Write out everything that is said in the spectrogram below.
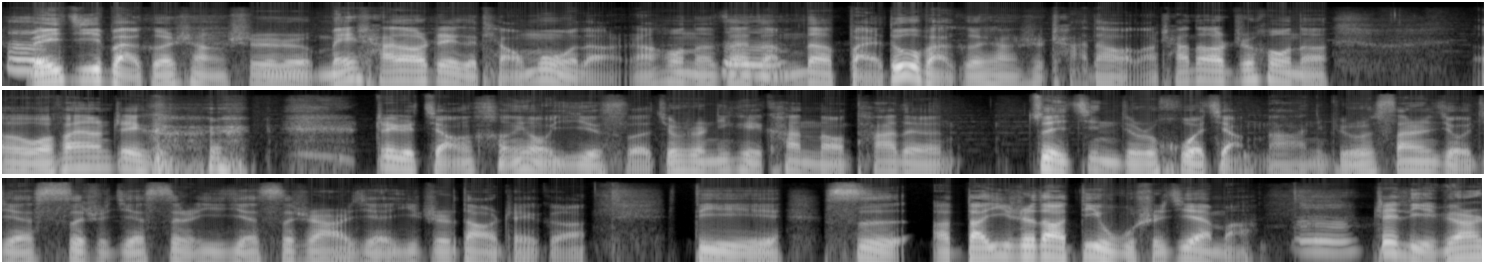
嗯。维基百科上是没查到这个条目的，然后呢，在咱们的百度百科上是查到了，查到之后呢，呃，我发现这个 这个奖很有意思，就是你可以看到它的。最近就是获奖的啊，你比如三十九届、四十届、四十一届、四十二届，一直到这个第四呃，到一直到第五十届嘛，嗯。这里边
